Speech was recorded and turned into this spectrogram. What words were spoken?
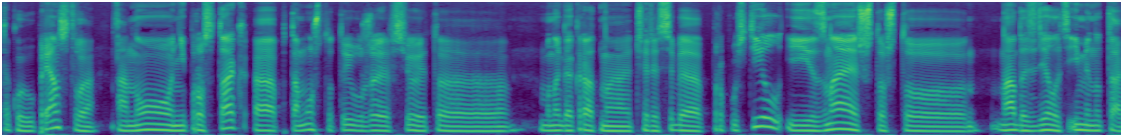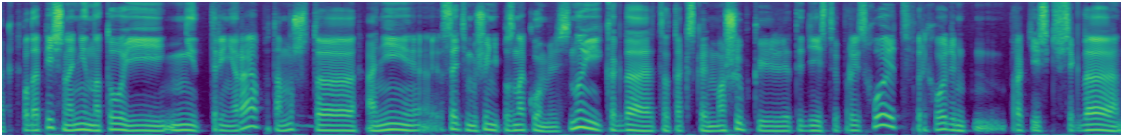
такое упрямство, оно не просто так, а потому что ты уже все это многократно через себя пропустил и знаешь, то, что надо сделать именно так. Подопечные, они на то и не тренера, потому что они с этим еще не познакомились. Ну и когда это, так скажем, ошибка или это действие происходит, приходим практически всегда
